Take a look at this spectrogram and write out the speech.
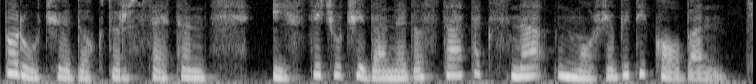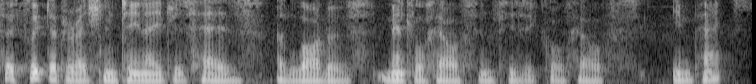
poručuje dr. Seton, ističući da nedostatak sna može biti koban. So sleep deprivation in teenagers has a lot of mental health and physical health impacts.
